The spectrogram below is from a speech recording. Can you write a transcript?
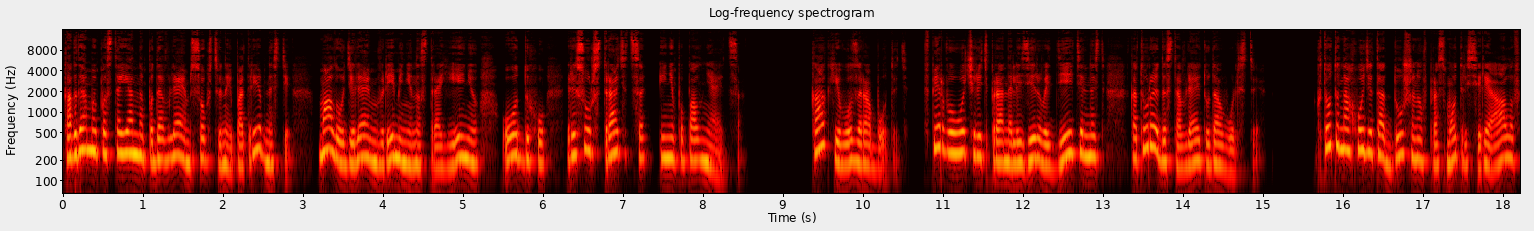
Когда мы постоянно подавляем собственные потребности, мало уделяем времени настроению, отдыху, ресурс тратится и не пополняется. Как его заработать? в первую очередь проанализировать деятельность, которая доставляет удовольствие. Кто-то находит отдушину в просмотре сериалов,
